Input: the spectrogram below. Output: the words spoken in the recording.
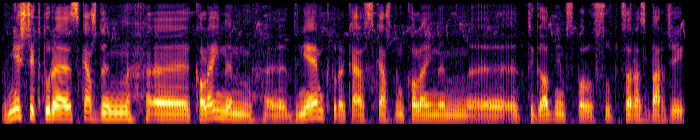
W mieście, które z każdym e, kolejnym e, dniem, które z każdym kolejnym e, tygodniem w sposób coraz bardziej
